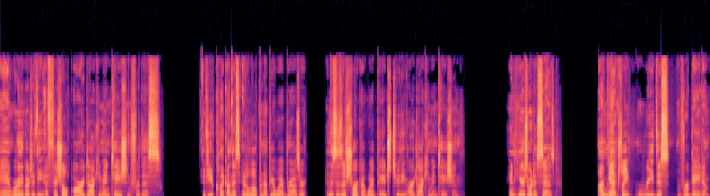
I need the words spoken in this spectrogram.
And we're going to go to the official R documentation for this. If you click on this, it'll open up your web browser and this is a shortcut web page to the R documentation. And here's what it says. I'm going to actually read this verbatim.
